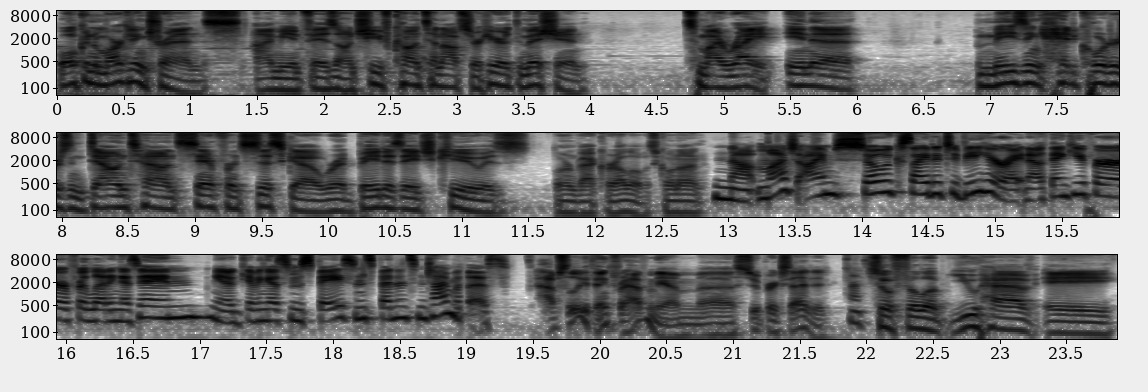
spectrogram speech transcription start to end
Welcome to Marketing Trends. I'm Ian Faison, Chief Content Officer here at The Mission. To my right, in a amazing headquarters in downtown San Francisco, we're at b8ta's HQ, is Lauren Vaccarello. What's going on? Not much. I'm so excited to be here right now. Thank you for for letting us in, you know, giving us some space and spending some time with us. Absolutely. Thanks for having me. I'm uh, super excited. So, Philip, you have a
